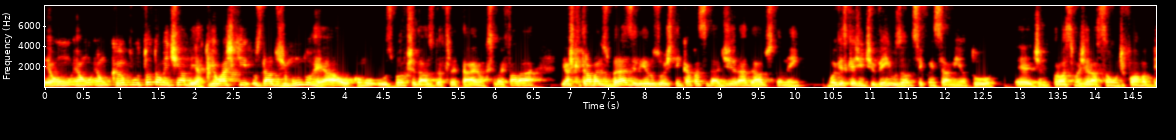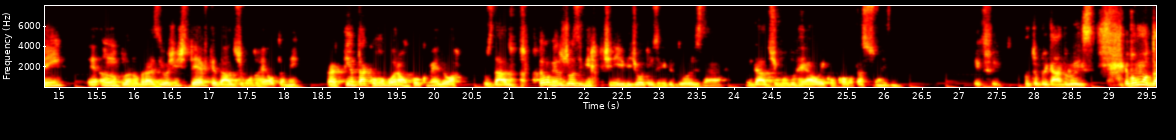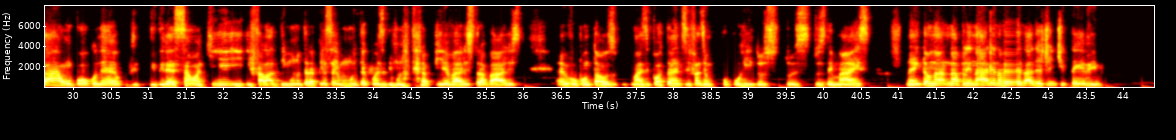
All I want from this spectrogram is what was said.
é um, é, um, é um campo totalmente em aberto. E eu acho que os dados de mundo real, como os bancos de dados da Flatiron, que você vai falar, e acho que trabalhos brasileiros hoje têm capacidade de gerar dados também uma vez que a gente vem usando sequenciamento é, de próxima geração de forma bem é, ampla no Brasil, a gente deve ter dados de mundo real também, para tentar corroborar um pouco melhor os dados, pelo menos de osimertinib e de outros inibidores na, em dados de mundo real e com comutações. Né? Perfeito. Muito obrigado, Luiz. Eu vou mudar um pouco né, de, de direção aqui e, e, falar de imunoterapia. Saiu muita coisa de imunoterapia, vários trabalhos. Eu vou apontar os mais importantes e fazer um pouco dos, dos, dos demais. Né? Então, na, na, plenária, na verdade, a gente teve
